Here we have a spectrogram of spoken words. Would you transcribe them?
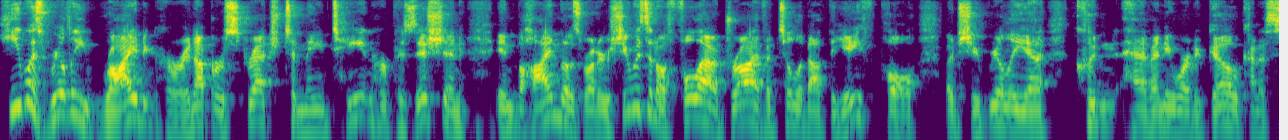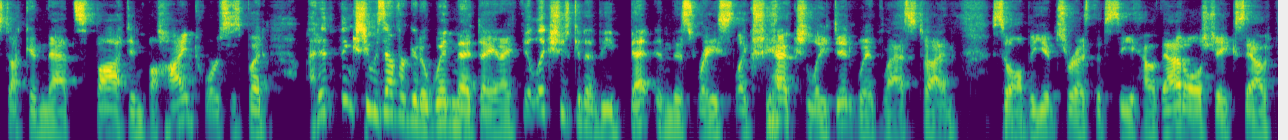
he was really riding her in upper stretch to maintain her position in behind those runners. She was in a full out drive until about the eighth pole, but she really uh, couldn't have anywhere to go, kind of stuck in that spot in behind horses. But I didn't think she was ever going to win that day. And I feel like she's going to be bet in this race like she actually did win last time. So I'll be interested to see how that all shakes out.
